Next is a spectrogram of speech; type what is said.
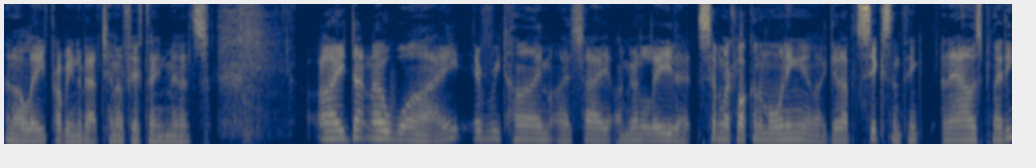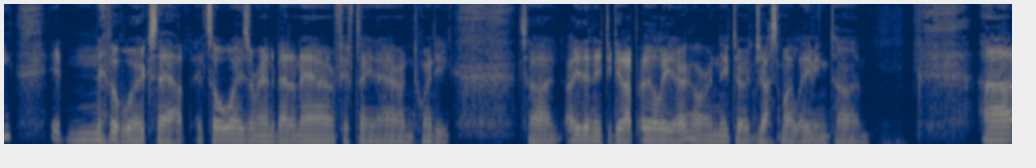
and I'll leave probably in about 10 or 15 minutes. I don't know why every time I say I'm going to leave at seven o'clock in the morning and I get up at six and think an hour's plenty, it never works out. It's always around about an hour, 15 hour and 20. So I either need to get up earlier or I need to adjust my leaving time. Uh,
